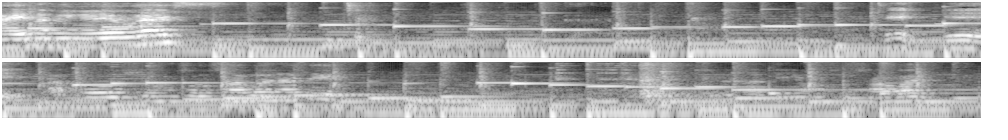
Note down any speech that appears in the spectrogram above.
Kakain namin ngayon guys. Eh, eh. Tapos yung sausawan natin. Ito natin yung sausawan.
